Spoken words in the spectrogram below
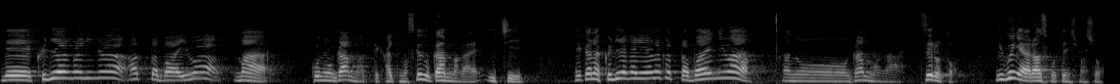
で、繰り上がりがあった場合は、まあ、このガンマって書いてますけど、ガンマが1。それから繰り上がりがなかった場合には、あのガンマが0というふうに表すことにしましょう。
